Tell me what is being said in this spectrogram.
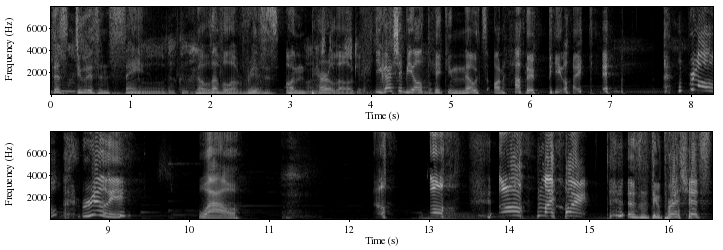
This dude is insane. The level of rizz is unparalleled. You guys should be all taking notes on how to be like him. Bro, really? Wow. Oh, oh, oh, my heart. This is too precious.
